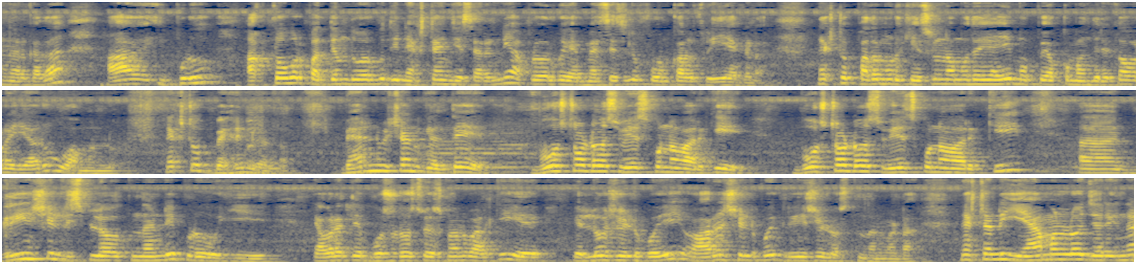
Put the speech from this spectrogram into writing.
అన్నారు కదా. ఆ ఇప్పుడు అక్టోబర్ పద్దెనిమిది వరకు దీన్ని ఎక్స్టెండ్ చేశారండి. అప్పటి వరకు మెసేజ్లు ఫోన్ కాల్ ఫ్రీ అక్కడ. నెక్స్ట్ పదమూడు కేసులు నమోదయ్యాయి ముప్పై ఒక్క మంది రికవర్ అయ్యారు వామన్లు. నెక్స్ట్ బెహ్రిన్ వెళ్దాం. బెహ్రిన్ విషయానికి వెళ్తే బూస్టర్ డోస్ వేసుకున్న వారికి బూస్టర్ డోస్ వేసుకున్న వారికి గ్రీన్ షీల్డ్ డిస్ప్లే అవుతుందండి. ఇప్పుడు ఈ ఎవరైతే బూస్టర్ డోస్ వేసుకున్నారో వాళ్ళకి ఎల్లో షీల్డ్ పోయి ఆరెంజ్ షీల్డ్ పోయి గ్రీన్ షీల్డ్ వస్తుందన్నమాట. నెక్స్ట్ అండి యామన్లో జరిగిన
